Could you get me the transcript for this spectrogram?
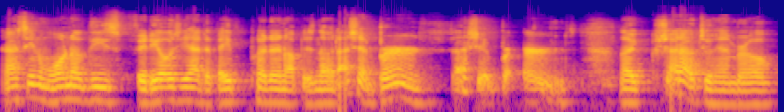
And I seen one of these videos he had the vape putting up his nose. That shit burns. That shit burns. Like shout out to him, bro.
